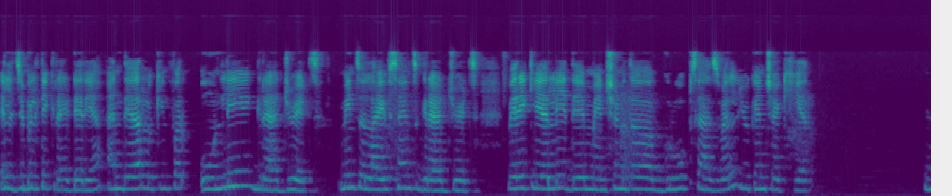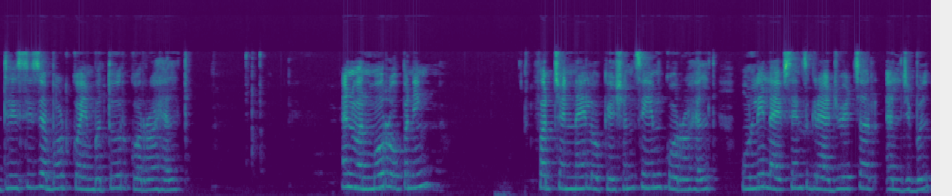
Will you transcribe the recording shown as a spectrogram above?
eligibility criteria. And they are looking for only graduates means life science graduates. Very clearly they mentioned the groups as well. You can check here this is about Coimbatore Corro Health. And one more opening for Chennai location, same Corro Health. Only life science graduates are eligible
